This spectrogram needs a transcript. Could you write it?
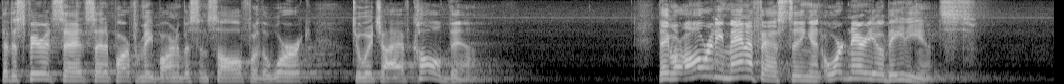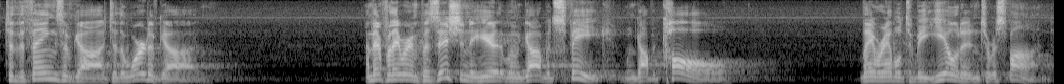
that the Spirit said, Set apart for me Barnabas and Saul for the work to which I have called them. They were already manifesting an ordinary obedience to the things of God, to the Word of God. And therefore, they were in position to hear that when God would speak, when God would call, they were able to be yielded and to respond.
